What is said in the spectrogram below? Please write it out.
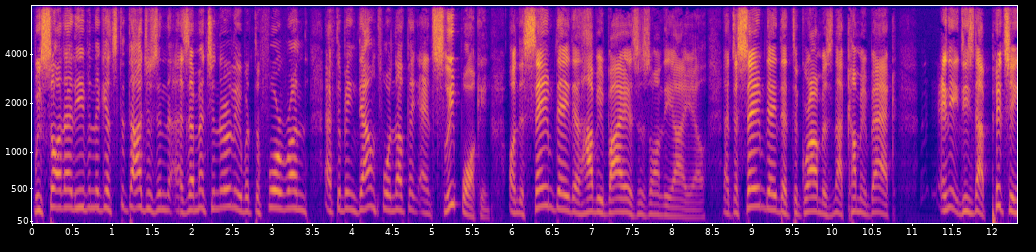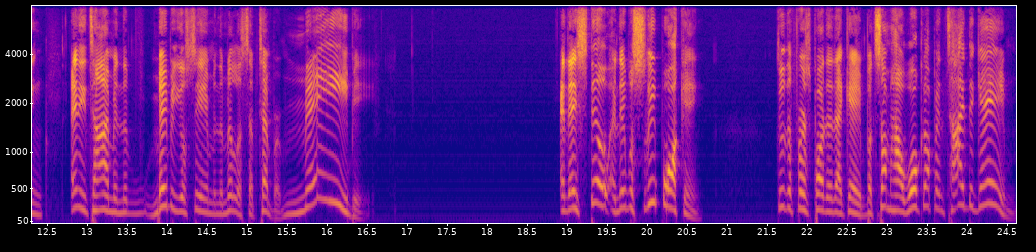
We saw that even against the Dodgers, and as I mentioned earlier, with the four run after being down four nothing and sleepwalking on the same day that Javi Baez is on the IL, at the same day that Degrom is not coming back, and he's not pitching anytime in the. Maybe you'll see him in the middle of September. Maybe and they still and they were sleepwalking through the first part of that game, but somehow woke up and tied the game.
